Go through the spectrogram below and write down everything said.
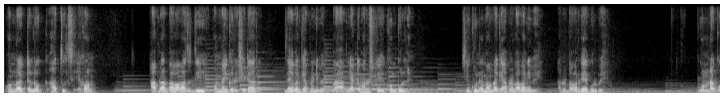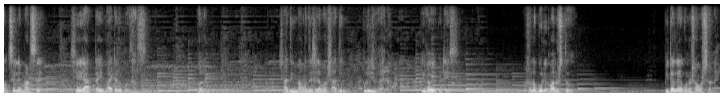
অন্য একটা লোক হাত তুলছে। এখন আপনার বাবা মা যদি অন্যায় করে সেটার ড্রাইভারকে আপনি নেবেন? বা আপনি একটা মানুষকে খুন করলেন সেই খুনের মামলা কি আপনার বাবা নেবে? আপনার বাবার গায়ে পড়বে? কোন না কোন ছেলে মারছে, সেই রাগটা এই ভাইটার উপর ঝাড়ছে। বলেন, স্বাধীন বাংলাদেশের আমার স্বাধীন পুলিশ ভাইরা এভাবে পিটাইছে। আসলে গরিব মানুষ তো। পিটালেও কোনো সমস্যা নেই।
